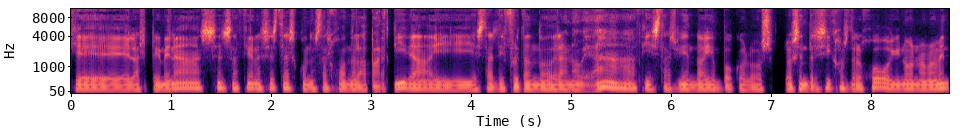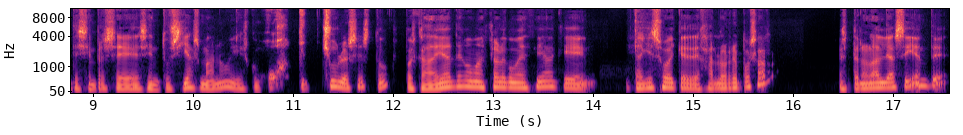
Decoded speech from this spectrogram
que las primeras sensaciones estas cuando estás jugando la partida y estás disfrutando de la novedad y estás viendo ahí un poco los, los entresijos del juego y uno normalmente siempre se, entusiasma, ¿no? Y es como, ¡oh, qué chulo es esto! Pues cada día tengo más claro, como decía, que, que aquí eso hay que dejarlo reposar, esperar al día siguiente,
